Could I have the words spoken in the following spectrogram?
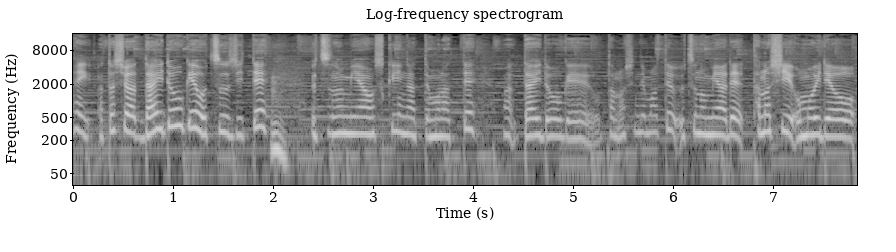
はい、私は大道芸を通じて、うん。宇都宮を好きになってもらって、まあ、大道芸を楽しんでもらって宇都宮で楽しい思い出を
